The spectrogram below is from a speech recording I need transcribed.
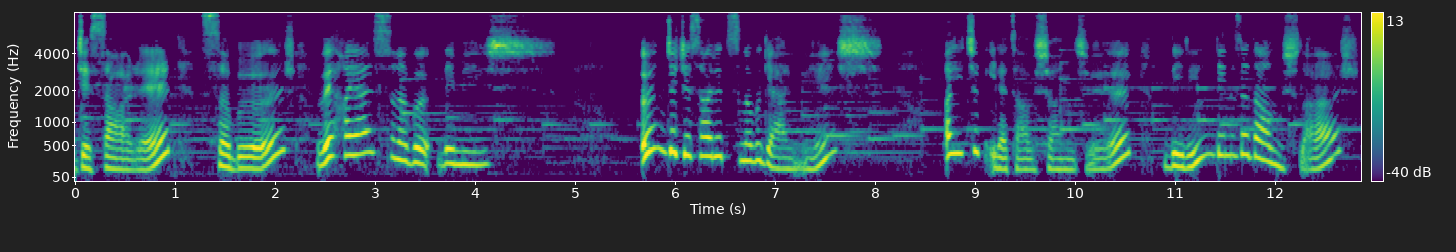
Cesaret, sabır ve hayal sınavı demiş. Önce cesaret sınavı gelmiş. Ayıcık ile tavşancık derin denize dalmışlar.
